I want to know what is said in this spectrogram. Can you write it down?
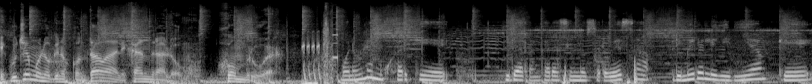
Escuchemos lo que nos contaba Alejandra Lomo, homebrewer. Bueno, una mujer que quiere arrancar haciendo cerveza, primero le diría que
